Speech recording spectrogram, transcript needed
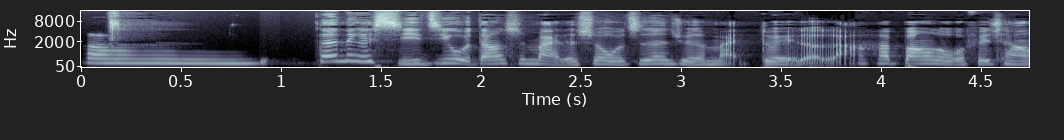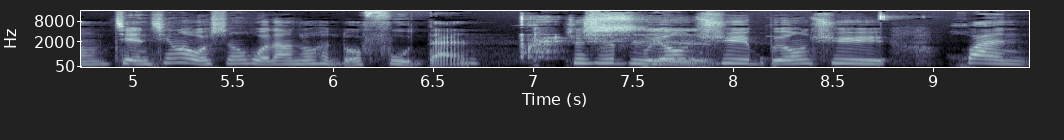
嗯，但那个洗衣机，我当时买的时候，我真的觉得买对了啦。它帮了我非常减轻了我生活当中很多负担，就是不用去不用去换，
